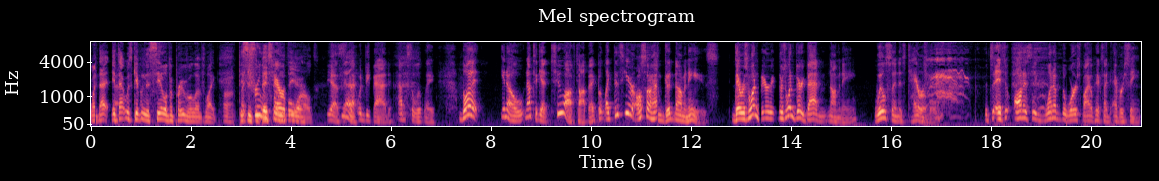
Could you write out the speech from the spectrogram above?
like that? Yeah. If that was given the seal of approval of like uh, this a is truly the best terrible the world. Yes, Yeah. that would be bad. Absolutely. But, you know, not to get too off topic, but like this year also had some good nominees. There was one very there's one very bad nominee. Wilson is terrible. it's it's honestly one of the worst biopics I've ever seen.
